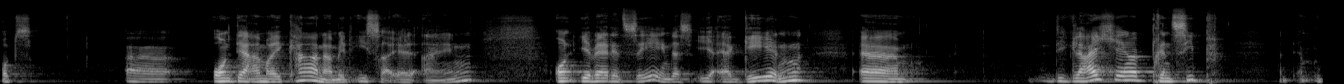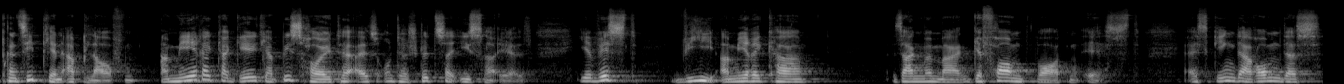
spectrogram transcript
ups, äh, und der Amerikaner mit Israel ein. Und ihr werdet sehen, dass ihr Ergehen äh, die gleiche Prinzip Prinzipien ablaufen. Amerika gilt ja bis heute als Unterstützer Israels. Ihr wisst, wie Amerika, sagen wir mal, geformt worden ist. Es ging darum, dass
